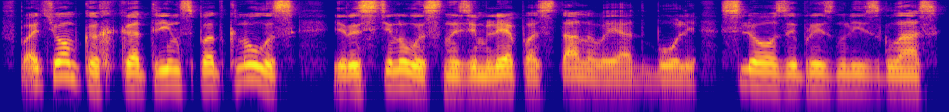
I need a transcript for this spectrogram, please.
В потемках Катрин споткнулась и растянулась на земле, постановая от боли. Слезы брызнули из глаз.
